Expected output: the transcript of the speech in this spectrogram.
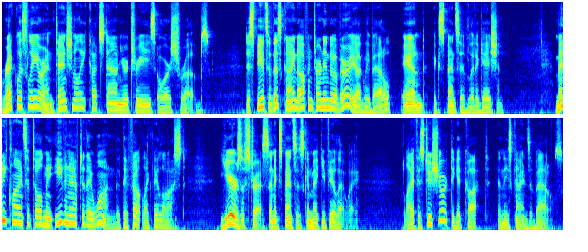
recklessly or intentionally cuts down your trees or shrubs. Disputes of this kind often turn into a very ugly battle and expensive litigation. Many clients have told me even after they won that they felt like they lost. Years of stress and expenses can make you feel that way. Life is too short to get caught in these kinds of battles.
